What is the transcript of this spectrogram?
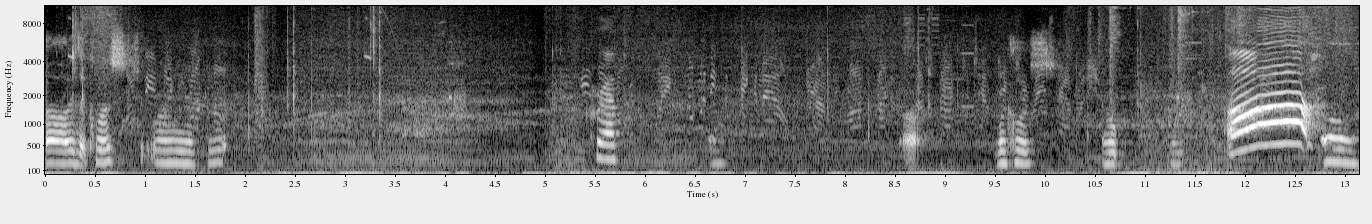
Oh, is it close to where need put it? Crap. Oh, we're close. Oh. Ah! Oh.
